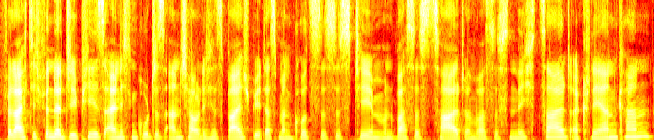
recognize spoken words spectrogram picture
Vielleicht, ich finde, GP ist eigentlich ein gutes anschauliches Beispiel, dass man kurz das System und was es zahlt und was es nicht zahlt erklären kann.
